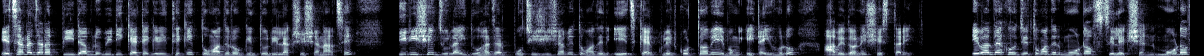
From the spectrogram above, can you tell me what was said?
এছাড়া যারা পিডাব্লিউবিডি ক্যাটাগরি থেকে, তোমাদেরও কিন্তু রিল্যাক্সেশন আছে। তিরিশে জুলাই দু হাজার পঁচিশ হিসাবে তোমাদের এজ ক্যালকুলেট করতে হবে এবং এটাই হলো আবেদনের শেষ তারিখ। এবার দেখো যে তোমাদের mode of selection mode of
